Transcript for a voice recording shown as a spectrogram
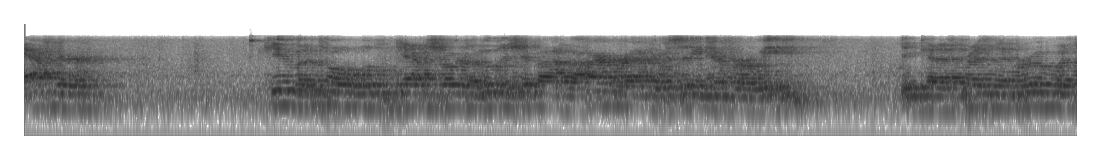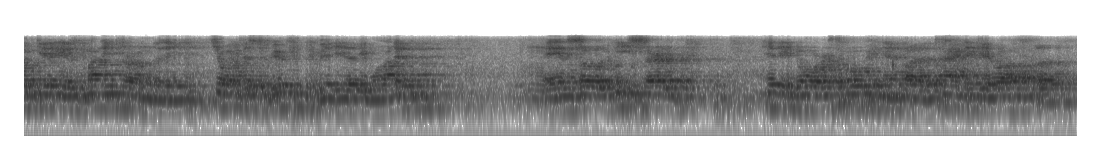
after Cuba told Captain Schroeder to move the ship out of the harbor after it was sitting there for a week because President Bru wasn't getting his money from the Joint Distribution Committee that he wanted. And so he started heading north, hoping that by the time they get off the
